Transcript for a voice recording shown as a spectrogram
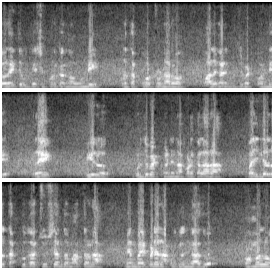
ఎవరైతే ఉద్దేశపూర్వకంగా ఉండి మన తక్కువ ఉన్నారో వాళ్ళు కానీ గుర్తుపెట్టుకోండి. రే మీరు గుర్తుపెట్టుకోండి నా కొడకలారా. బలిజలు తక్కువగా చూసేంత మాత్రాన మేము భయపడే నా కొడుకులం కాదు. మమ్మల్ని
